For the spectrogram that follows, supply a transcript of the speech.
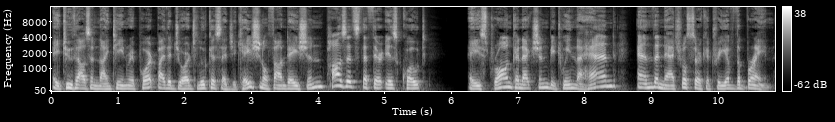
A 2019 report by the George Lucas Educational Foundation posits that there is, quote, a strong connection between the hand and the natural circuitry of the brain.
